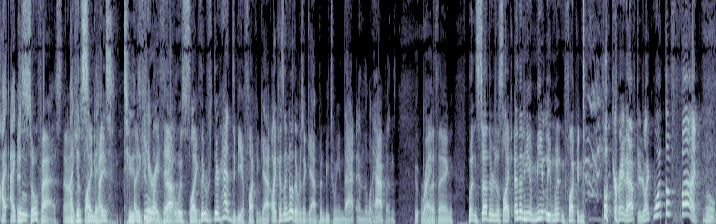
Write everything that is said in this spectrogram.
I, I can is so fast, and I I was can just like, I, submit to I the feel Kerry like that was like there there had to be a fucking gap, like because I know there was a gap in between that and the, what happened, Right. kind of thing. But instead, they're just like, and then he immediately went and fucking like right after. You're like, what the fuck? well,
